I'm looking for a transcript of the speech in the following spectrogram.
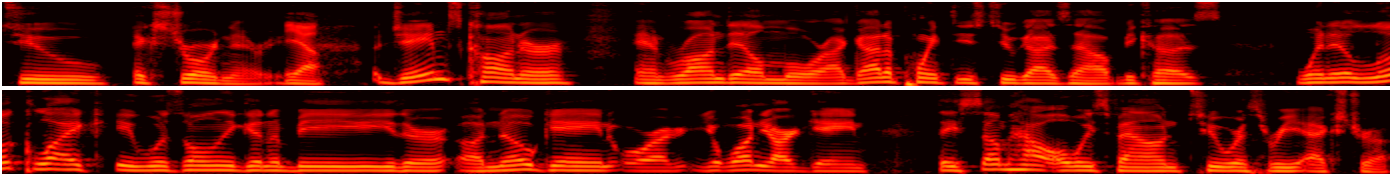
to extraordinary. Yeah. James Conner and Rondale Moore. I got to point these two guys out because when it looked like it was only going to be either a no gain or a one yard gain, they somehow always found two or three extra.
